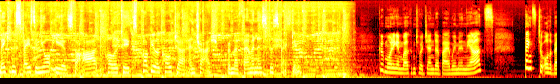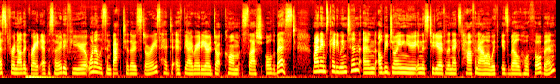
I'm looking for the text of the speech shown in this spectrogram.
making space in your ears for art, politics, popular culture, and trash from a feminist perspective. Good morning and welcome to Agenda by Women in the Arts. Thanks to All the Best for another great episode. If you want to listen back to those stories, head to fbiradio.com slash all the best. My name's Katie Winton and I'll be joining you in the studio for the next half an hour with Isabel Hawthorben.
